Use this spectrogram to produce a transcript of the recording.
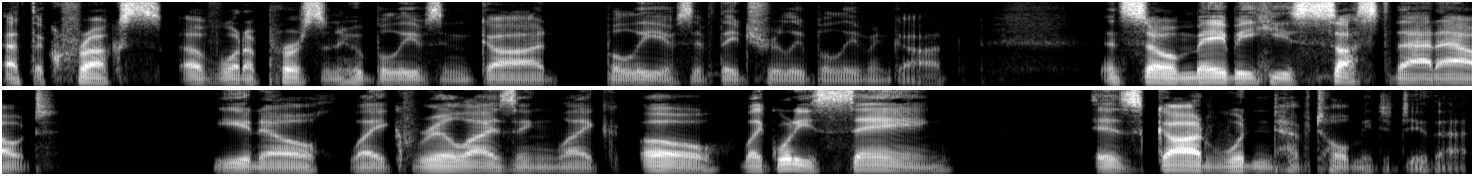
at the crux of what a person who believes in God believes if they truly believe in God. And so maybe he sussed that out, you know, like realizing, like, oh, like what he's saying is God wouldn't have told me to do that.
